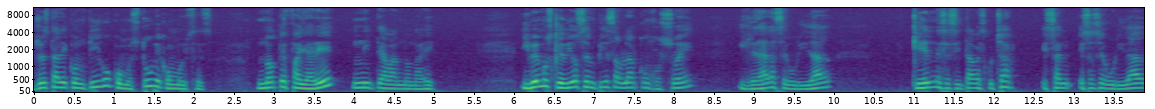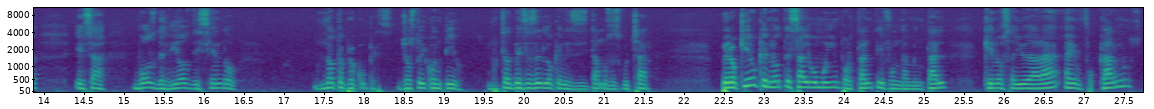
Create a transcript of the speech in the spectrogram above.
Yo estaré contigo como estuve con Moisés no te fallaré ni te abandonaré. Y vemos que Dios empieza a hablar con Josué y le da la seguridad que él necesitaba escuchar. Esa, esa seguridad, esa voz de Dios diciendo, no te preocupes, yo estoy contigo. Muchas veces es lo que necesitamos escuchar. Pero quiero que notes algo muy importante y fundamental que nos ayudará a enfocarnos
